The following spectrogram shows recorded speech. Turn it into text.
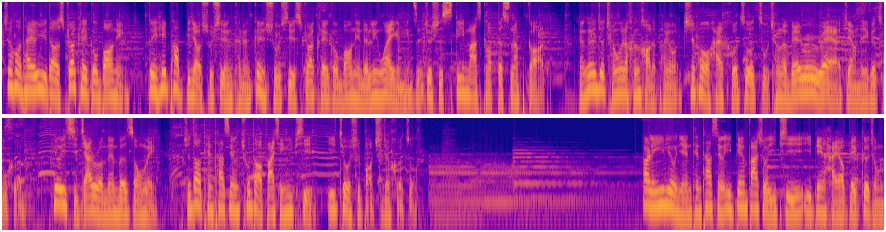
之后他又遇到 Strictly Go Bonnie。对 Hip Hop 比较熟悉的人可能更熟悉 Strictly Go Bonnie 的另外一个名字，就是 Ski Mask of the Slump God。两个人就成为了很好的朋友，之后还合作组成了 Very Rare 这样的一个组合。又一起加入了 Members Only，直到 Tentacion 出道发行 EP，依旧是保持着合作。二零一六年，Tentacion 一边发售 EP，一边还要被各种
